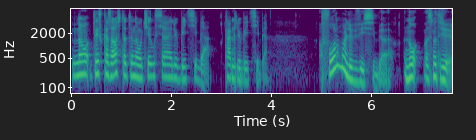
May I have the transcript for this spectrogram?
Ну, ты сказал, что ты научился любить себя. Как любить себя? Форма любви себя. Ну, смотри,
